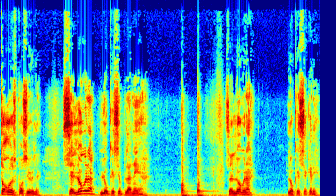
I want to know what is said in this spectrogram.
todo es posible se logra lo que se planea. Se logra lo que se cree.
